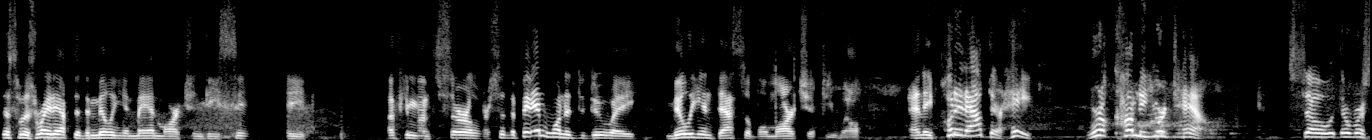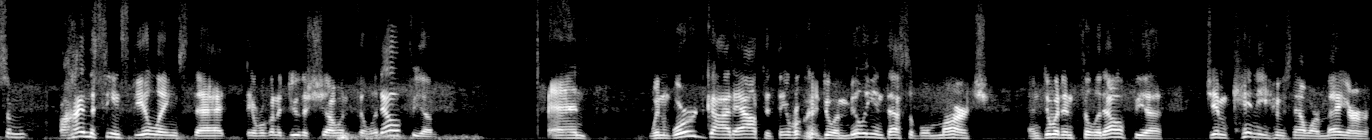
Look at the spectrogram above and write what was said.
This was right after the Million Man March in D.C. a few months earlier. So the band wanted to do a Million Decibel March, if you will, and they put it out there. Hey, we'll come to your town. So there were some behind-the-scenes dealings that they were going to do the show in Philadelphia, and when word got out that they were going to do a million decibel march and do it in Philadelphia, Jim Kenney, who's now our mayor,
